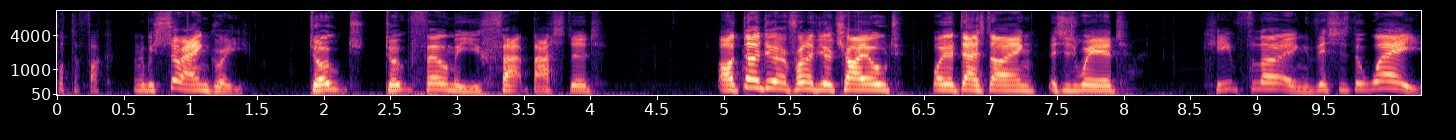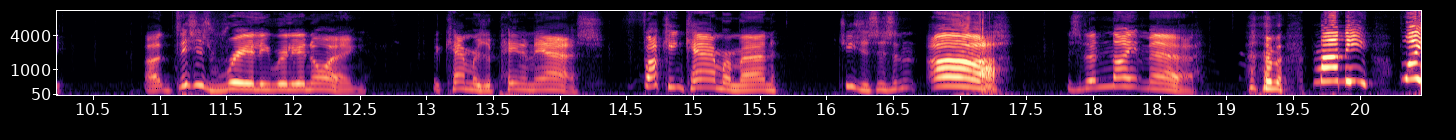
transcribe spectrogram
what the fuck? I'm gonna be so angry. Don't, don't fail me, you fat bastard. Oh, don't do it in front of your child while your dad's dying. This is weird. Keep flirting. This is the way. Uh, this is really, really annoying. The camera's a pain in the ass. Fucking camera, man. Jesus, this is an... Ah! This is a nightmare. Mummy, why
